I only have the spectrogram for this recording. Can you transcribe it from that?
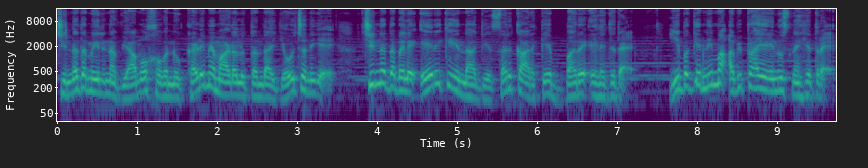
ಚಿನ್ನದ ಮೇಲಿನ ವ್ಯಾಮೋಹವನ್ನು ಕಡಿಮೆ ಮಾಡಲು ತಂದ ಯೋಜನೆಯೇ ಚಿನ್ನದ ಬೆಲೆ ಏರಿಕೆಯಿಂದಾಗಿ ಸರ್ಕಾರಕ್ಕೆ ಬರೆ ಎಳೆದಿದೆ. ಈ ಬಗ್ಗೆ ನಿಮ್ಮ ಅಭಿಪ್ರಾಯ ಏನು ಸ್ನೇಹಿತರೆ?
